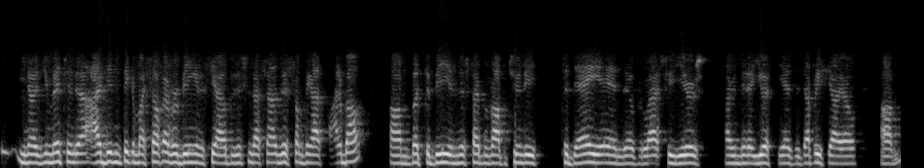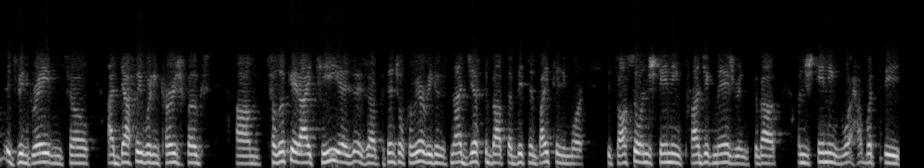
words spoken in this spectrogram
you know, as you mentioned, I didn't think of myself ever being in a CIO position. That's not just something I thought about. Um, but to be in this type of opportunity today and over the last few years, having been at USDA as the deputy CIO, um, it's been great. And so I definitely would encourage folks um, to look at IT as, as a potential career because it's not just about the bits and bytes anymore. It's also understanding project management. It's about understanding what, what the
